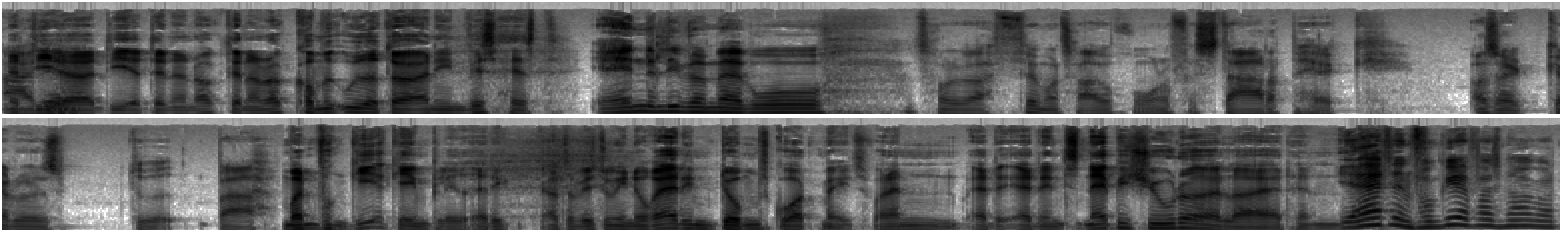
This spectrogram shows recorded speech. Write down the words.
At de er, de er, den, er nok, den er nok kommet ud af døren i en vis hast. Jeg endte alligevel med at bruge, jeg tror det var 35 kroner for starter pack. Og så kan du, du ved, bare... Hvordan fungerer gameplayet? Er det, altså, hvis du ignorerer dine dumme squadmates, hvordan, er, det, er det en snappy shooter, eller er den... Ja, den fungerer faktisk meget godt.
